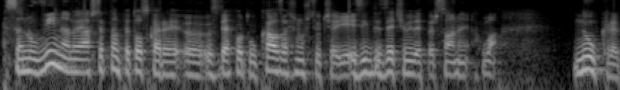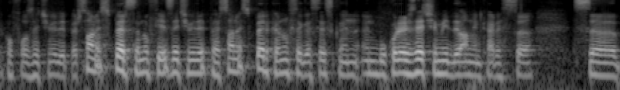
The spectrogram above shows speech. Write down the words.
să nu vină, noi așteptăm pe toți care uh, sunt de acord cu cauza și nu știu ce, ei zic de 10.000 de persoane. Acum, nu cred că au fost 10.000 de persoane, sper să nu fie 10.000 de persoane, sper că nu se găsesc în, în București 10.000 de oameni care să, să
